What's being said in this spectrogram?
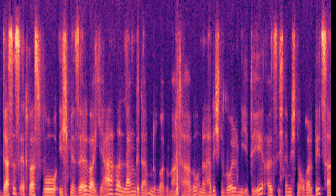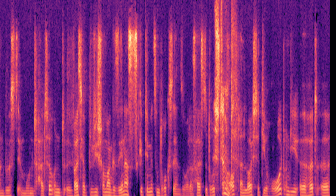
Das ist etwas, wo ich mir selber jahrelang Gedanken drüber gemacht habe. Und dann hatte ich eine goldene Idee, als ich nämlich eine Oral-B-Zahnbürste im Mund hatte. Und äh, ich weiß nicht, ob du die schon mal gesehen hast. Es gibt die mit so einem Drucksensor. Das heißt, du drückst Stimmt. drauf, dann leuchtet die rot und die äh, hört, äh,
